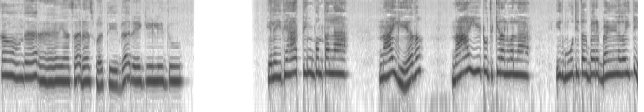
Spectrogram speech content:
ಸೌಂದರ್ಯ ಸರಸ್ವತಿ ಧರೆಗಿಳಿದು. ಇಲ್ಲ ಇದ್ಯಾ, ತಿಂಗ್ ಬಂತಲ್ಲ? ನಾಯಿಗೆ ಅದು? ನಾಯಿ ಈಟು ಉದಕ್ಕಿರಲ್ವಲ್ಲ ಇದು ಮೂತಿ ತಗ ಬೇರೆ ಬೆಳ್ಳಗೈತಿ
